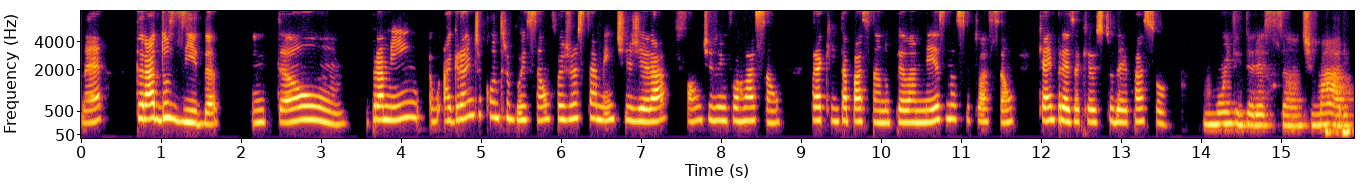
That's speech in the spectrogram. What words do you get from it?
né? Traduzida. Então, para mim, a grande contribuição foi justamente gerar fontes de informação para quem está passando pela mesma situação que a empresa que eu estudei passou. Muito interessante, Mário.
